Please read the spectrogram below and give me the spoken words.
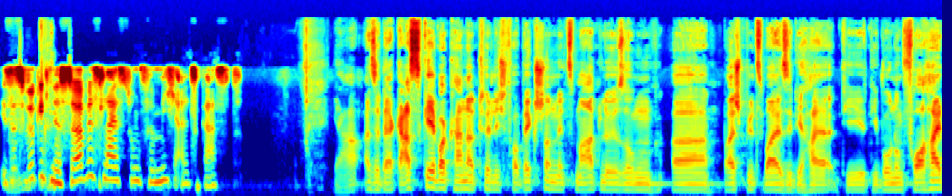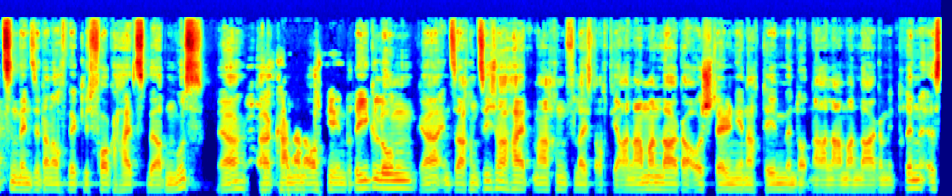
Ist es wirklich eine Serviceleistung für mich als Gast? Ja, also der Gastgeber kann natürlich vorweg schon mit Smart-Lösungen äh, beispielsweise die, die, die Wohnung vorheizen, wenn sie dann auch wirklich vorgeheizt werden muss. Ja, er kann dann auch die Entriegelung ja, in Sachen Sicherheit machen, vielleicht auch die Alarmanlage ausstellen, je nachdem, wenn dort eine Alarmanlage mit drin ist.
